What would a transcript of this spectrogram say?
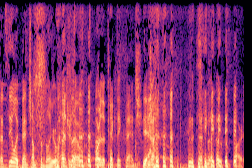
That's the only bench I'm familiar with. or the picnic bench. you Yeah. know? The park.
